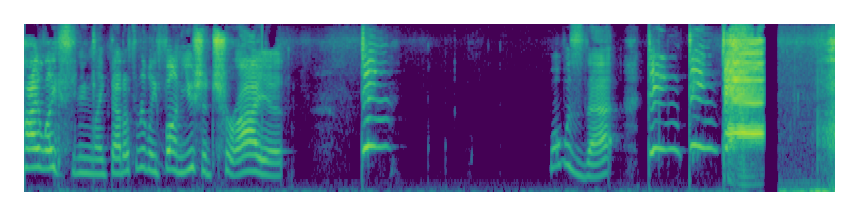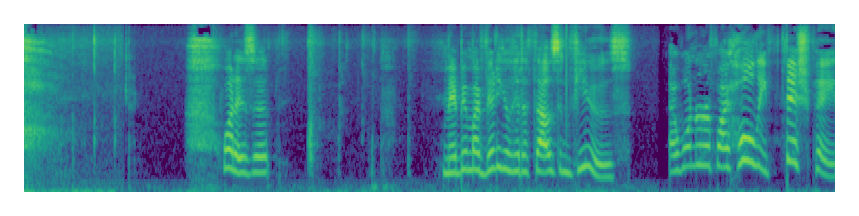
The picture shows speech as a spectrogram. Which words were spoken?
I like singing like that. It's really fun. You should try it. Ding! What was that? Ding, ding, ding! what is it? Maybe my video hit a thousand views. I wonder if I. Holy fish paste!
